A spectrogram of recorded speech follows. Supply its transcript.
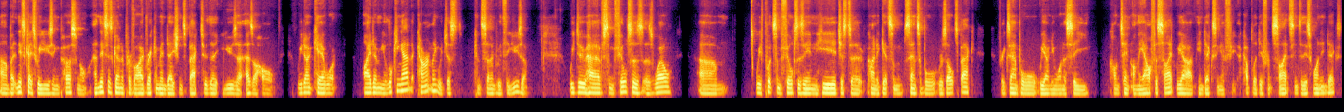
Uh, but in this case, we're using personal. And this is going to provide recommendations back to the user as a whole. We don't care what item you're looking at currently. We're just concerned with the user. We do have some filters as well. Um, we've put some filters in here just to kind of get some sensible results back. For example, we only want to see content on the alpha site. We are indexing a, few, a couple of different sites into this one index.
